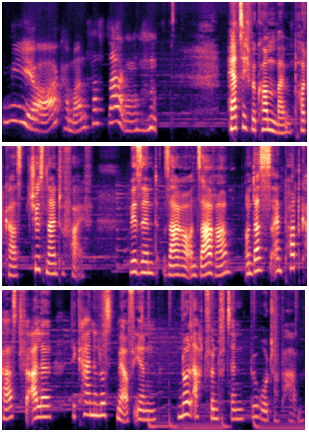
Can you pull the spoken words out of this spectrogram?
Ja, kann man fast sagen. Herzlich willkommen beim Podcast Tschüss 9 to 5. Wir sind Sarah und Sarah und das ist ein Podcast für alle, die keine Lust mehr auf ihren 0815 Bürojob haben.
